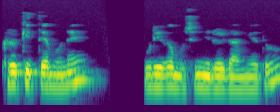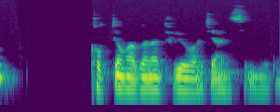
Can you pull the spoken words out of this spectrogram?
그렇기 때문에 우리가 무슨 일을 당해도 걱정하거나 두려워하지 않습니다.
